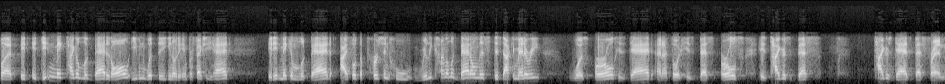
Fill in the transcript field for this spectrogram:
but it it didn't make Tiger look bad at all, even with the you know the imperfections he had. It didn't make him look bad. I thought the person who really kind of looked bad on this this documentary was Earl, his dad, and I thought his best Earl's his Tiger's best Tiger's dad's best friend.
